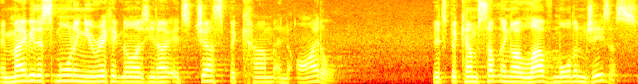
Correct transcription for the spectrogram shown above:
And maybe this morning you recognize, you know, it's just become an idol. It's become something I love more than Jesus.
